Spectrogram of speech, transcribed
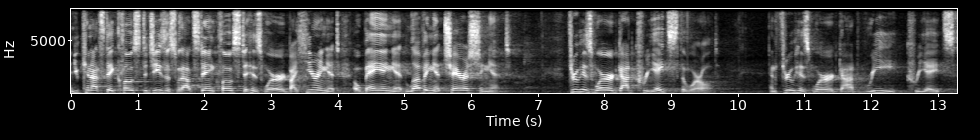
And you cannot stay close to Jesus without staying close to his word by hearing it, obeying it, loving it, cherishing it. Through his word, God creates the world. And through his word, God recreates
